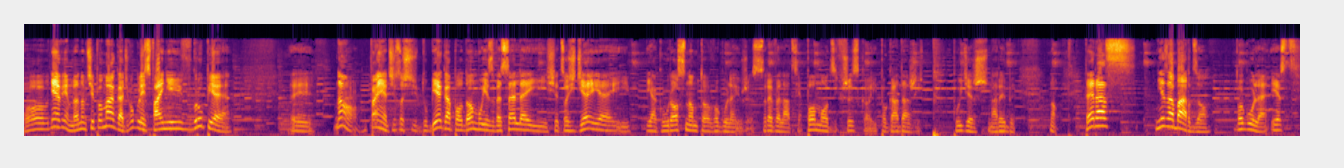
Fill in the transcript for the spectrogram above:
Bo nie wiem, będą ci pomagać. W ogóle jest fajniej w grupie. E, no, fajnie, ci coś tu biega po domu, jest wesele i się coś dzieje i jak urosną, to w ogóle już jest rewelacja. Pomoc i wszystko i pogadasz i pff, pójdziesz na ryby. No, teraz nie za bardzo w ogóle jest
